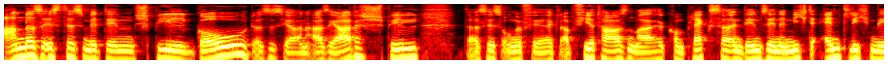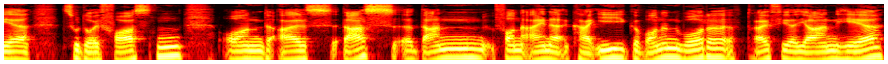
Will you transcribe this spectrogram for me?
Anders ist es mit dem Spiel Go. Das ist ja ein asiatisches Spiel. Das ist ungefähr, ich glaube, 4000 Mal komplexer, in dem Sinne nicht endlich mehr zu durchforsten. Und als das äh, dann von einer KI gewonnen wurde, drei, vier Jahren her,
